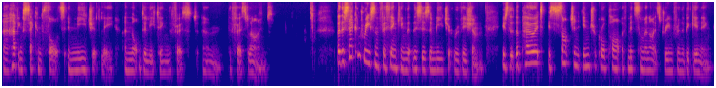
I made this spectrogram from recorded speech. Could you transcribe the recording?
uh, having second thoughts immediately and not deleting the first, um, the first lines. But the second reason for thinking that this is immediate revision is that the poet is such an integral part of Midsummer Night's Dream from the beginning.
